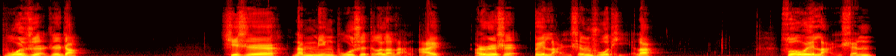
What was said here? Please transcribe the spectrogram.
不治之症。其实南明不是得了懒癌，而是被懒神附体了。所谓懒神，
